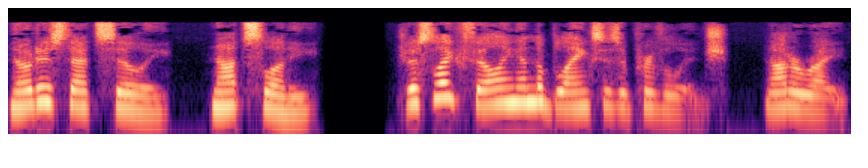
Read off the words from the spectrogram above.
Notice that's silly, not slutty. Just like filling in the blanks is a privilege, not a right.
